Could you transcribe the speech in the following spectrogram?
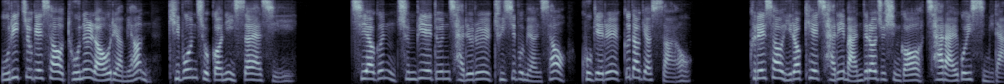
우리 쪽에서 돈을 넣으려면 기본 조건이 있어야지. 지역은 준비해둔 자료를 뒤집으면서 고개를 끄덕였어요. 그래서 이렇게 자리 만들어주신 거 잘 알고 있습니다.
